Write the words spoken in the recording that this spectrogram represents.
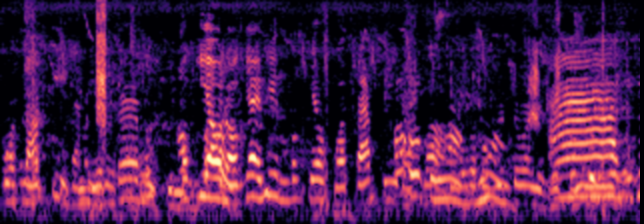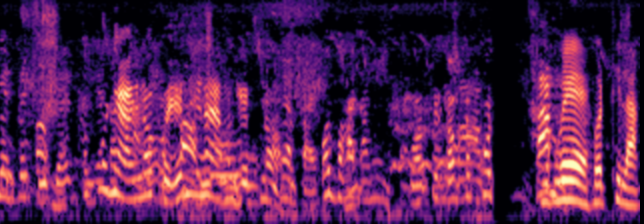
ปวดสามปีกันเฮ็ดแก้มือขึ้นเขาเกี่ยวดอกใหญ่พิมพ์เขาเกี่ยวขวดสามปีเขาเฮ็ดจังไงกันเนี่ยตัวอยู่อ่าอยู่เย็นเป็นปีได้ผู้ใหญ่เนาะก็เห็นนี่หน้ามันเห็นเนาะไปโอ้ยบ้านอันนี้บอกจะเขาสักคน ลูกแว่หดทีหลัง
